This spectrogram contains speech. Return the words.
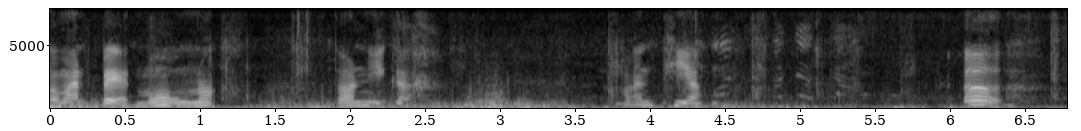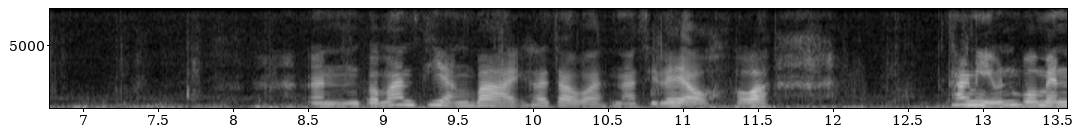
ประมาณแปดโมงเนาะตอนนี้ก็มันเที่ยง เออ อันประมาณเที่ยงบ่ายเขาเจ้าว่านาสิแล้ว เพราะว่าทางนี้มันโบแมน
